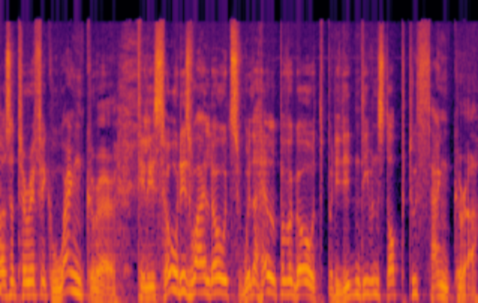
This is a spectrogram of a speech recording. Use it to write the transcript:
was a terrific wankerer till he sowed his wild oats with the help of a goat but he didn't even stop to thankera.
